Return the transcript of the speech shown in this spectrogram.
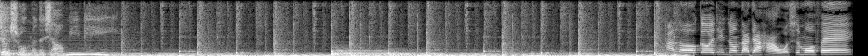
这是我们的小秘密。我是莫菲。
